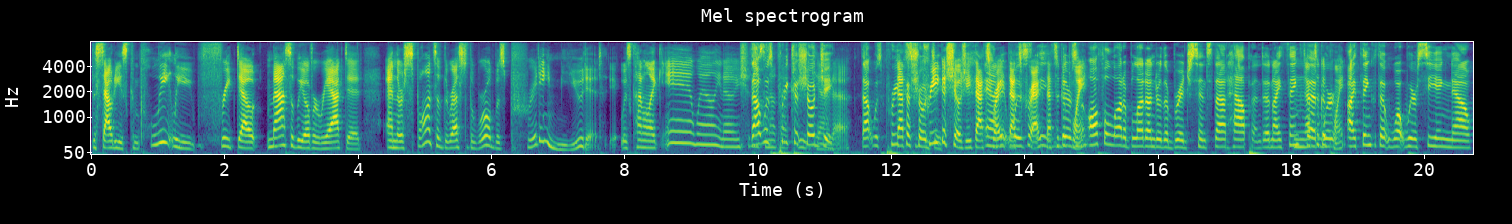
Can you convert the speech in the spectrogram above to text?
the Saudis completely freaked out, massively overreacted, and the response of the rest of the world was pretty muted. It was kind of like, eh, well, you know, you should. That was pre Khashoggi. That was pre Khashoggi. That's pre Khashoggi. That's and right. That's was, correct. That's a good there's point. There's an awful lot of blood under the bridge since that happened, and I think mm, that we're. Point. I think that what we're seeing now,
